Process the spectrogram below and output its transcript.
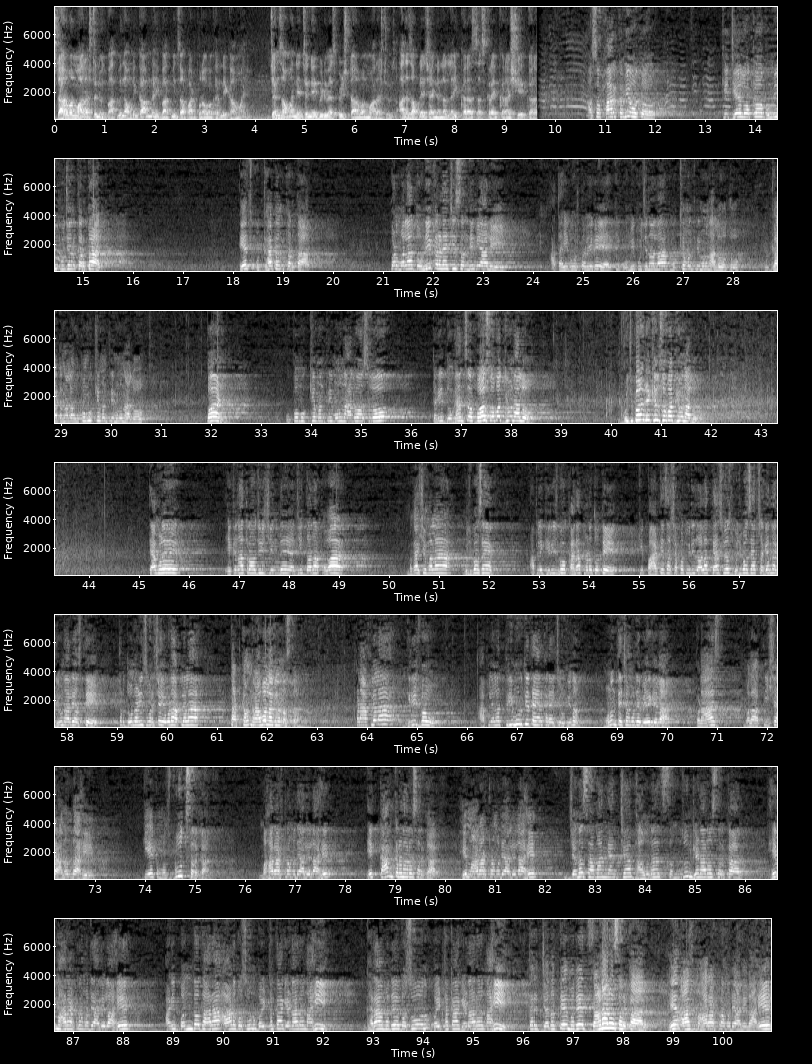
Star one Maharashtra news बातमी लावणे काम नाही बातमीचा पाठपुरावा करणे काम आहे. जनसामान्यांचे निर्भीड व्यासपीठ स्टार वन महाराष्ट्र न्यूज आजच आपल्या चॅनलला लाईक करा सबस्क्राईब करा शेअर करा. असं फार कमी होतं की जे लोक भूमिपूजन करतात तेच उद्घाटन करतात. पण मला दोन्ही करण्याची संधी मिळाली. आता ही गोष्ट वेगळी आहे की भूमिपूजनाला मुख्यमंत्री म्हणून आलो होतो. उद्घाटनाला उपमुख्यमंत्री म्हणून आलो. पण उपमुख्यमंत्री म्हणून आलो असलो तरी दोघांचं बळ सोबत घेऊन आलो. भुजबळ देखील सोबत घेऊन आलो. त्यामुळे एकनाथरावजी शिंदे अजितदादा पवार मगाशी मला भुजबळ साहेब आपले गिरीश भाऊ कानात म्हणत होते की पहाटेचा शपथविधी झाला त्याच वेळेस भुजबळ साहेब सगळ्यांना घेऊन आले असते. तर दोन अडीच वर्ष एवढं आपल्याला ताटकावून राहावं लागलं नसतं. पण आपल्याला गिरीश भाऊ आपल्याला त्रिमूर्ती तयार करायची होती ना? म्हणून त्याच्यामध्ये वेळ गेला. पण आज मला अतिशय आनंद आहे की एक मजबूत सरकार महाराष्ट्रामध्ये आलेलं आहे. एक काम करणारं सरकार हे महाराष्ट्रामध्ये आलेलं आहे. जनसामान्यांच्या भावना समजून घेणारं सरकार हे महाराष्ट्रामध्ये आलेलं आहे. आणि बंद दारा आड बसून बैठका घेणारं नाही. घरामध्ये बसून बैठका घेणारं नाही. तर जनतेमध्ये जाणारं सरकार हे आज महाराष्ट्रामध्ये आलेलं आहे.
